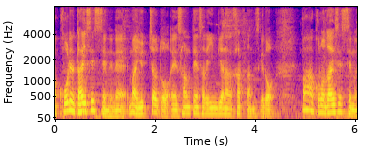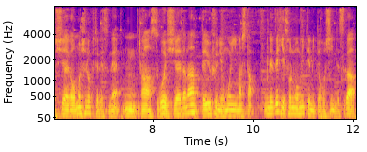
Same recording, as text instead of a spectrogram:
あ、これ大接戦でね、まあ、言っちゃうと、3点差でインディアナが勝ったんですけど、まあ、この大接戦の試合が面白くてですね、うん、ああ、すごい試合だなっていうふうに思いました。で、ぜひそれも見てみてほしいんですが、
